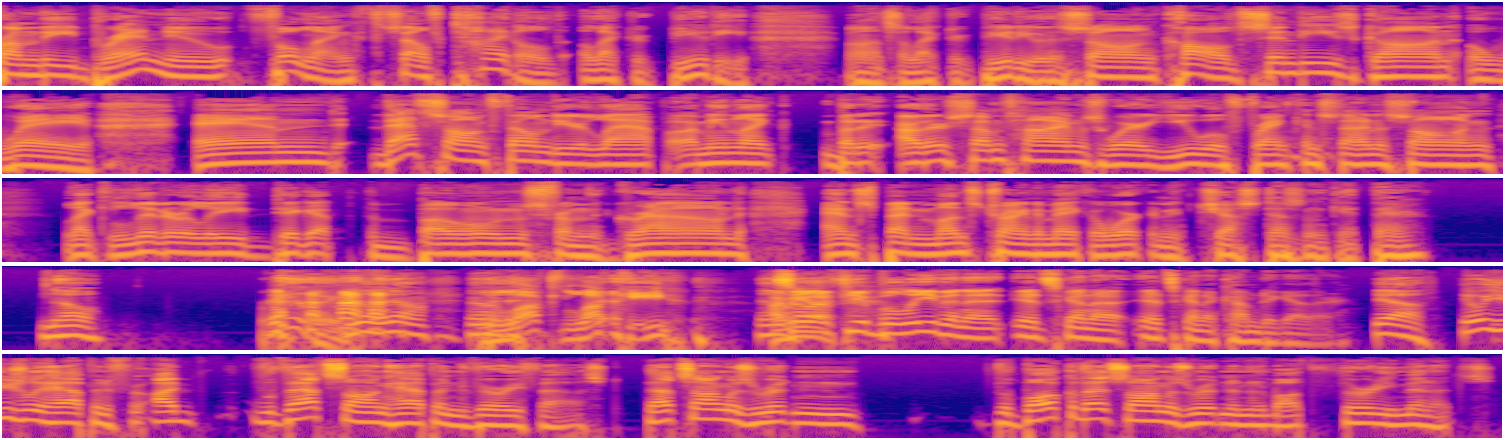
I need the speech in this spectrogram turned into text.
from the brand new full length, self titled Electric Beauty. Well, it's Electric Beauty with a song called Cindy's Gone Away. And that song fell into your lap. I mean, like, but are there some times where you will Frankenstein a song? Like literally dig up the bones from the ground and spend months trying to make it work and it just doesn't get there? No, Really? really no. no. Luck, lucky. I so mean, if you believe in it, it's gonna it's gonna come together. Yeah, it will usually happen. For, I well, that song happened very fast. That song was written. The bulk of that song was written in about thirty minutes.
